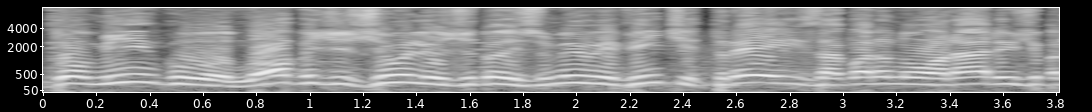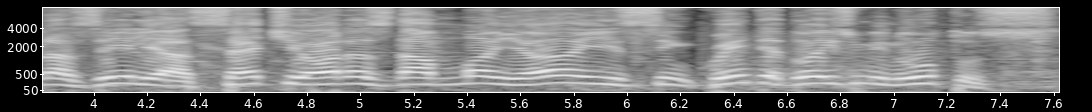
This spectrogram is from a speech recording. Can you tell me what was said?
Domingo, 9 de julho de 2023, agora no horário de Brasília, 7 horas da manhã e 52 minutos.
